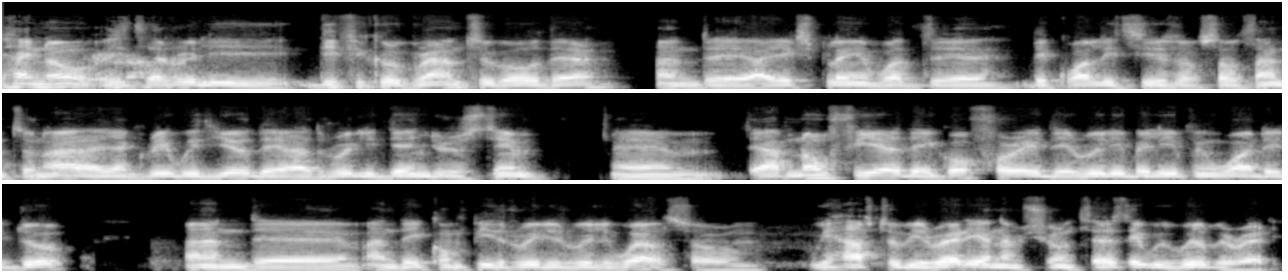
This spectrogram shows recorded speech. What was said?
I know it's a really difficult ground to go there, and uh, I explained what the the qualities of Southampton are. I agree with you; they are a really dangerous team. Um, they have no fear; they go for it. They really believe in what they do, and uh, and they compete really, really well. So we have to be ready, and I'm sure on Thursday we will be ready.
